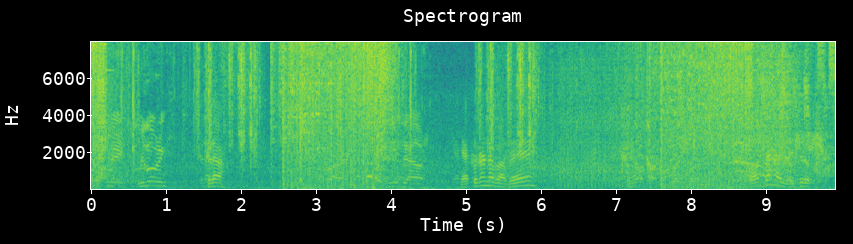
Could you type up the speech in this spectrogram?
Hitting me. Reloading. ఇక్కడ Enemy down. ఎక్కడున్నా బాబాయ్ వాట్ ద హెల్ ఇద్దరు Chickens.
